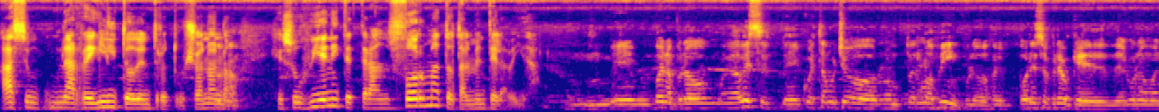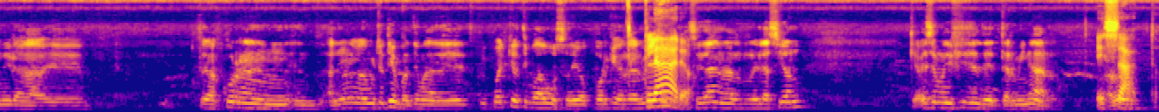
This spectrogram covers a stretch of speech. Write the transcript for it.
hace un, un arreglito dentro tuyo, no, no. Jesús viene y te transforma totalmente la vida. Mm, eh, bueno, pero a veces eh, cuesta mucho romper los vínculos, eh, por eso creo que de alguna manera eh, transcurren en- a lo largo de mucho tiempo el tema de cualquier tipo de abuso, digo, porque realmente Claro. se da una relación que a veces es muy difícil de terminar. A ver, Exacto.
